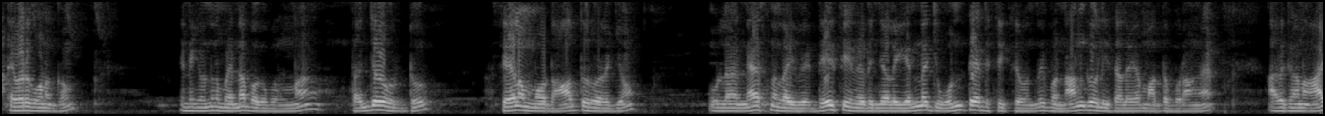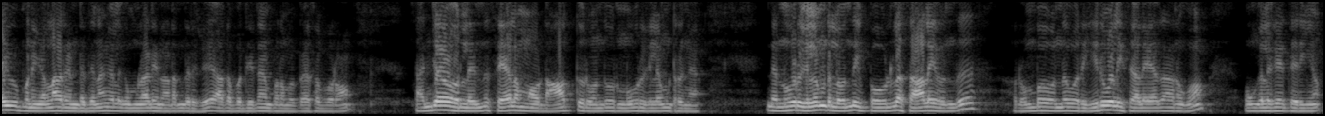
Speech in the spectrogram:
அனைவருக்கும் வணக்கம். இன்றைக்கி வந்து நம்ம என்ன பார்க்க போகிறோம்னா தஞ்சாவூர் டு சேலம் மாவட்டம் ஆத்தூர் வரைக்கும் உள்ள நேஷ்னல் ஹைவே தேசிய நெடுஞ்சாலை என்ஹெச் ஒன் தேர்ட்டி சிக்ஸை வந்து இப்போ நான்கு வழி சாலையாக மாற்ற போகிறாங்க அதுக்கான ஆய்வு பணிகள்லாம் ரெண்டு தினங்களுக்கு முன்னாடி நடந்திருக்கு. அதை பற்றி தான் இப்போ நம்ம பேச போகிறோம் தஞ்சாவூர்லேருந்து சேலம் மாவட்டம் ஆத்தூர் வந்து ஒரு நூறு கிலோமீட்டருங்க. இந்த நூறு கிலோமீட்டரில் வந்து இப்போ உள்ள சாலை வந்து ரொம்ப வந்து ஒரு இருவழி சாலையாக தான் இருக்கும். உங்களுக்கே தெரியும்.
